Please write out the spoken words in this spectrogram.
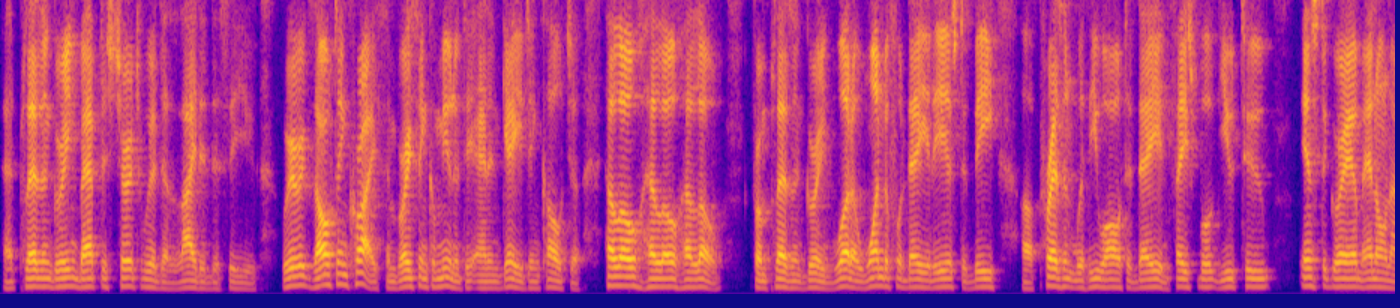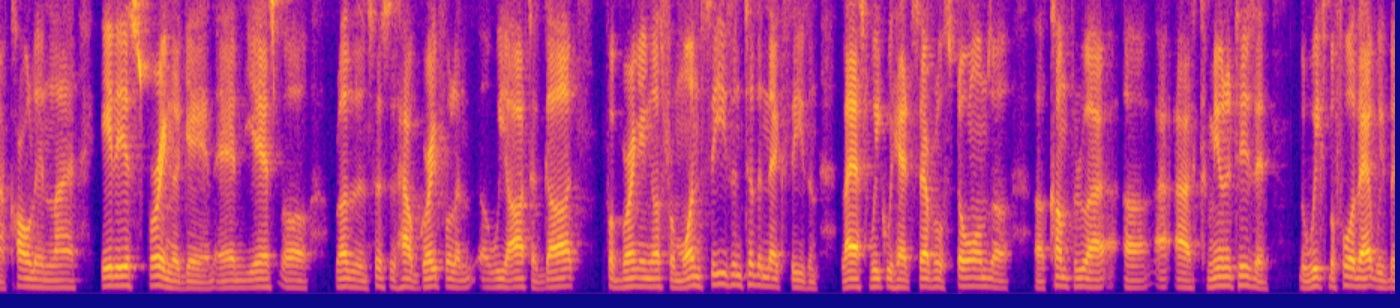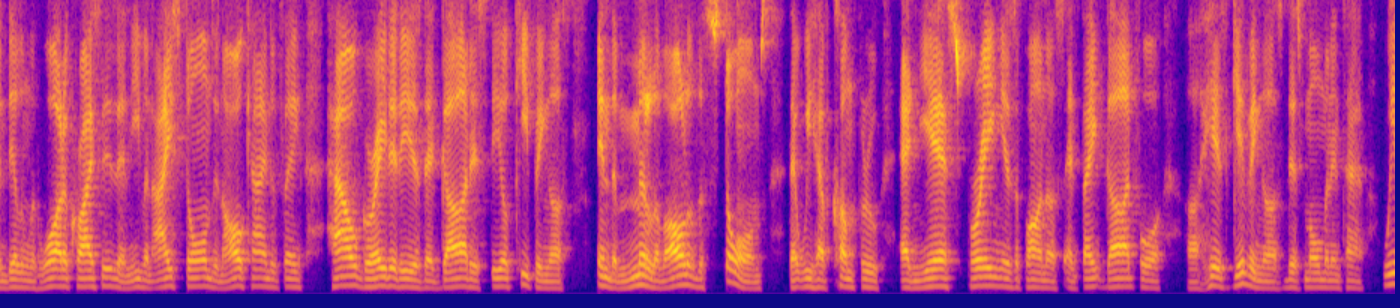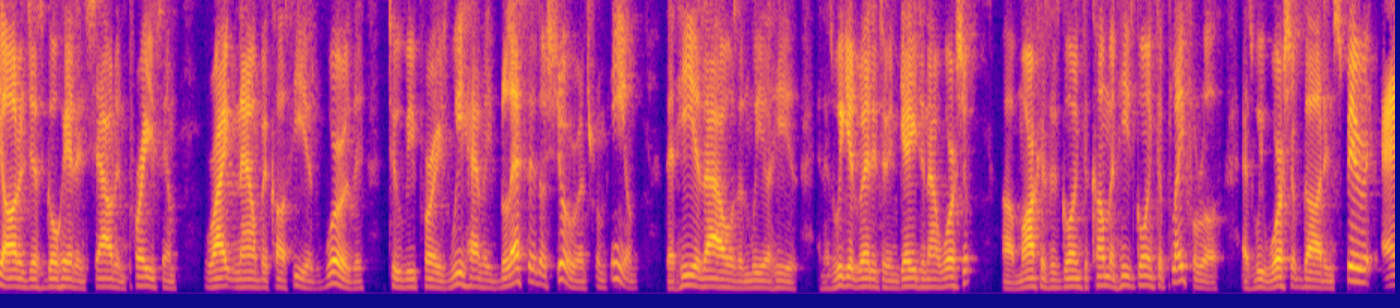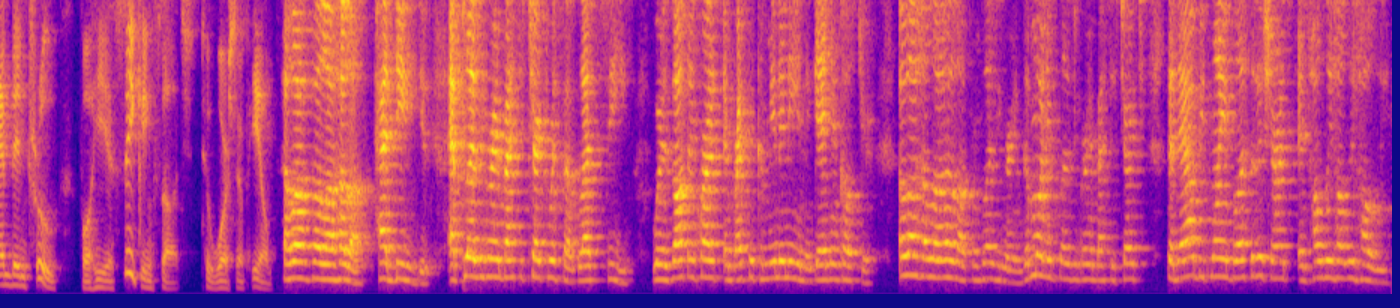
At Pleasant Green Baptist Church, we're delighted to see you. We're exalting Christ, embracing community, and engaging culture. Hello, hello, hello from Pleasant Green. What a wonderful day it is to be uh, present with you all today in Facebook, YouTube, Instagram, and on our call in line. It is spring again. And yes, uh, brothers and sisters, how grateful and uh, we are to God for bringing us from one season to the next season. Last week we had several storms uh, uh, come through our, uh, our communities, and the weeks before that we've been dealing with water crises and even ice storms and all kinds of things. How great it is that God is still keeping us in the middle of all of the storms that we have come through. And yes, spring is upon us, and thank God for uh, his giving us this moment in time. We ought to just go ahead and shout and praise him right now because he is worthy to be praised. We have a blessed assurance from him that he is ours and we are his. And as we get ready to engage in our worship, uh, Marcus is going to come and he's going to play for us as we worship God in spirit and in truth, for he is seeking such to worship him. Hello, hello, hello. How do you do? At Pleasant Green Baptist Church, we're so glad to see you. We're exalting Christ, embracing community, and engaging culture. Hello, hello, hello from Pleasant Green. Good morning, Pleasant Green Baptist Church. Today I'll be playing Blessed Assurance and Holy, Holy, Holy.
